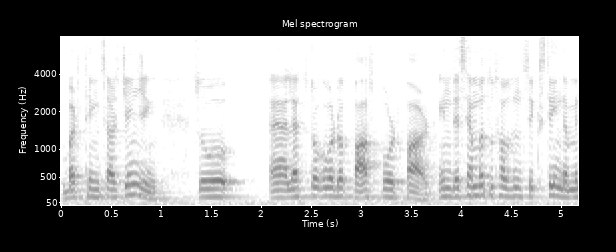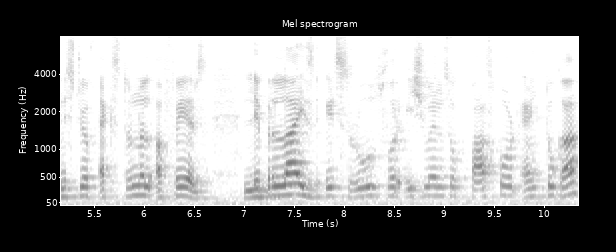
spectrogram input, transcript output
but things are changing. So uh, let's talk about the passport part. In december 2016 the ministry of external affairs liberalized its rules for issuance of passport and took a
